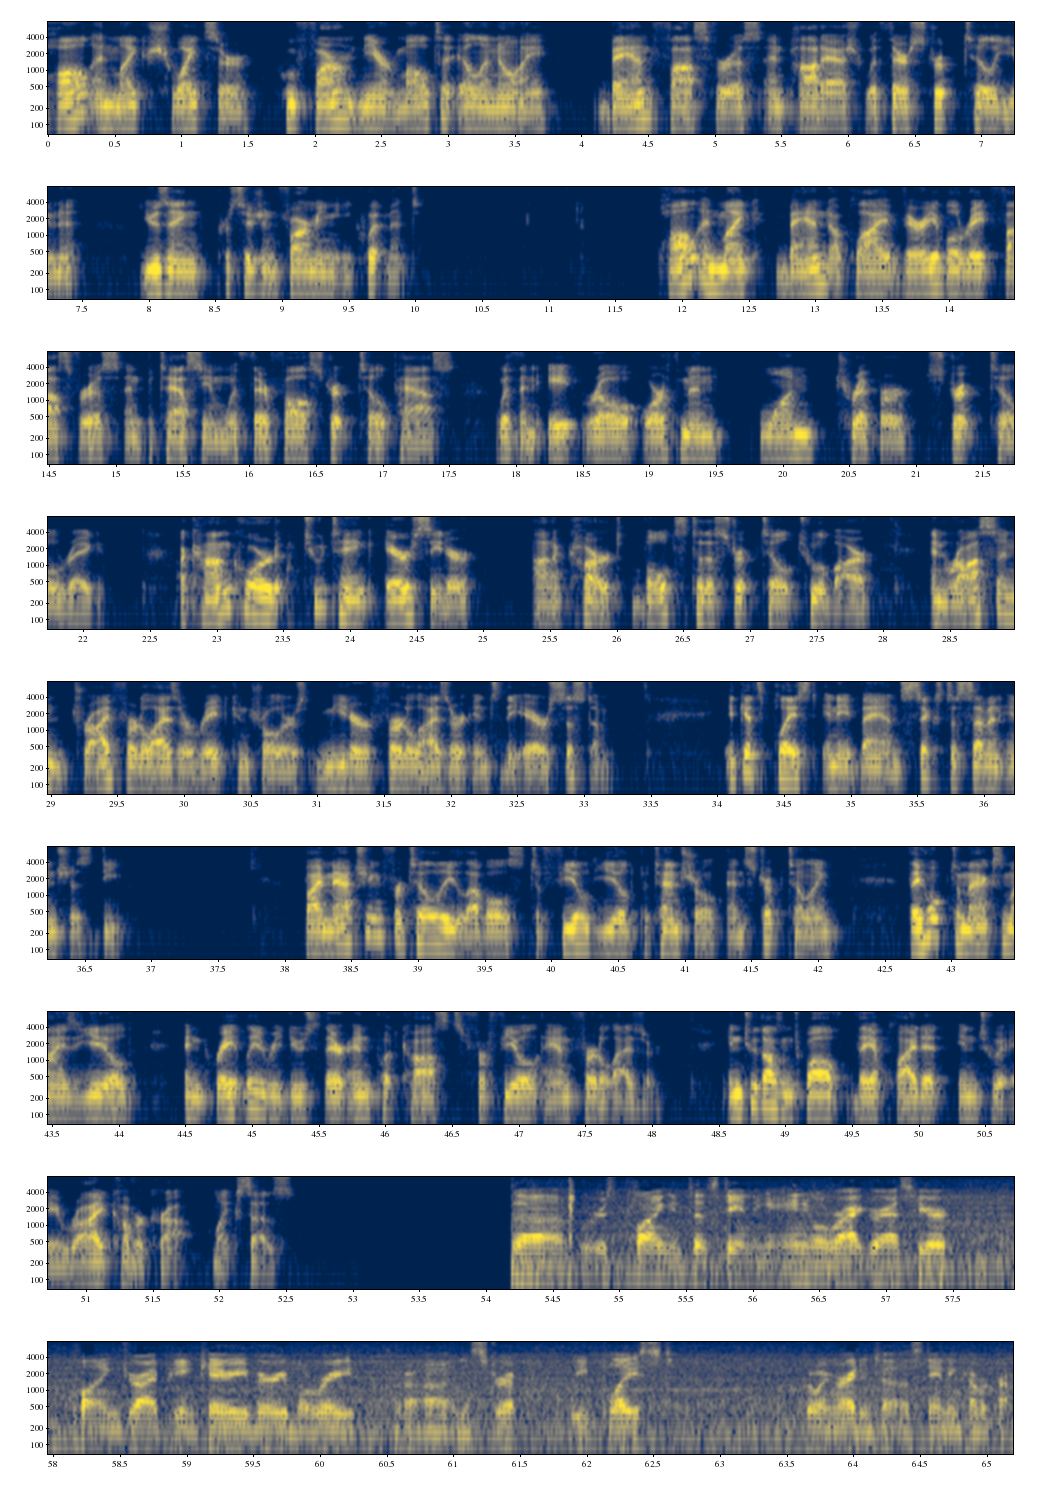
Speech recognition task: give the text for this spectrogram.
Paul and Mike Schweitzer, who farm near Malta, Illinois, band phosphorus and potash with their strip till unit using precision farming equipment. Paul and Mike band apply variable rate phosphorus and potassium with their fall strip till pass with an 8 row Orthman 1 tripper strip till rig. A Concord 2 tank air seeder on a cart bolts to the strip till toolbar, and Rawson dry fertilizer rate controllers meter fertilizer into the air system. It gets placed in a band 6 to 7 inches deep. By matching fertility levels to field yield potential and strip tilling, they hope to maximize yield and greatly reduce their input costs for fuel and fertilizer. In 2012, they applied it into a rye cover crop, Mike says. Uh, we're applying into standing annual ryegrass here, applying dry P and K variable rate uh, in the strip, deep placed, going right into a standing cover crop.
